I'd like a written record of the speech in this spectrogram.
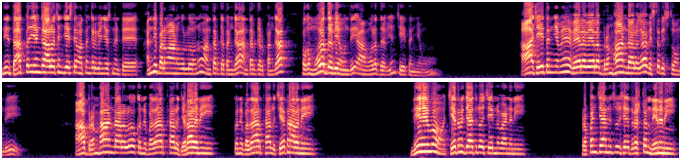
దీని తాత్పర్యంగా ఆలోచన చేస్తే మొత్తం కలిపి ఏం చేస్తుందంటే అన్ని పరమాణువుల్లోనూ అంతర్గతంగా అంతర్గర్భంగా ఒక మూలద్రవ్యం ఉంది. ఆ మూలద్రవ్యం చైతన్యము. ఆ చైతన్యమే వేల వేల బ్రహ్మాండాలుగా విస్తరిస్తోంది. ఆ బ్రహ్మాండాలలో కొన్ని పదార్థాలు జడాలని కొన్ని పదార్థాలు చేతనాలని నేనేమో చేతన జాతిలో చేరిన వాడిని ప్రపంచాన్ని చూసే ద్రష్టం నేనని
